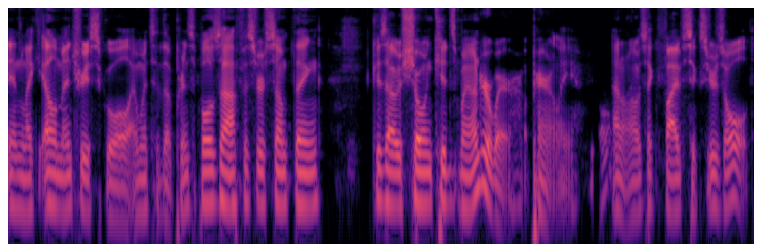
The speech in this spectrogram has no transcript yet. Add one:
in like elementary school, I went to the principal's office or something because I was showing kids my underwear, apparently. I don't know, I was like five, six years old.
